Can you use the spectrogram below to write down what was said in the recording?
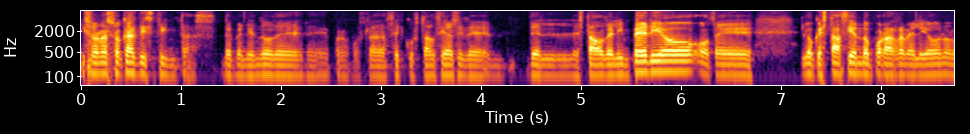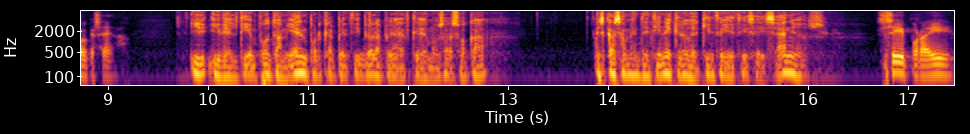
y son Ahsokas distintas, dependiendo de, bueno, pues las circunstancias y del estado del imperio o de lo que está haciendo por la rebelión o lo que sea. Y, del tiempo también, porque al principio la primera vez que vemos a Ahsoka escasamente tiene creo que 15 o 16 años. Sí, por ahí.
